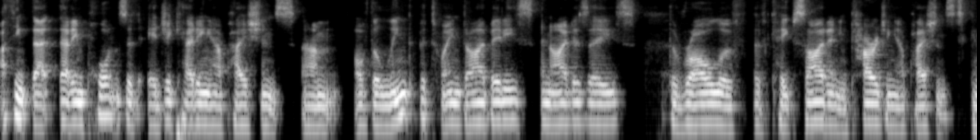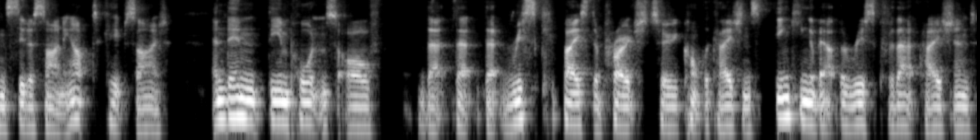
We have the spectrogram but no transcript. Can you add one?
I think that that importance of educating our patients um, of the link between diabetes and eye disease, the role of, of KeepSight and encouraging our patients to consider signing up to KeepSight, and then the importance of that that that risk based approach to complications, thinking about the risk for that patient,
